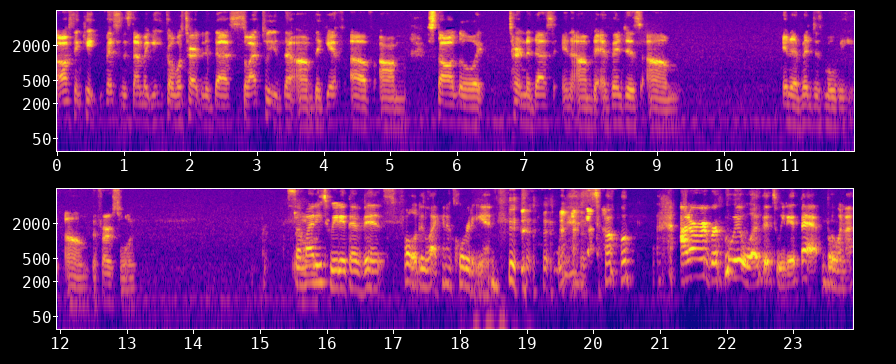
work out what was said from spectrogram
Austin kicked Vince in the stomach and he almost turned to the dust. So I tweeted the um the gif of um Star Lord turning to dust in um the Avengers um in the Avengers movie um the first one. Somebody tweeted that Vince folded like an accordion. so I don't remember who it was that tweeted that, but when I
